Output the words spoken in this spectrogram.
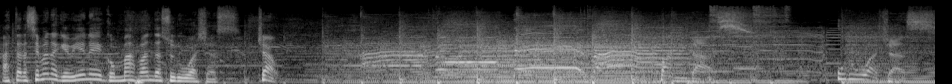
hasta la semana que viene con más bandas uruguayas. Chao. Bandas uruguayas.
